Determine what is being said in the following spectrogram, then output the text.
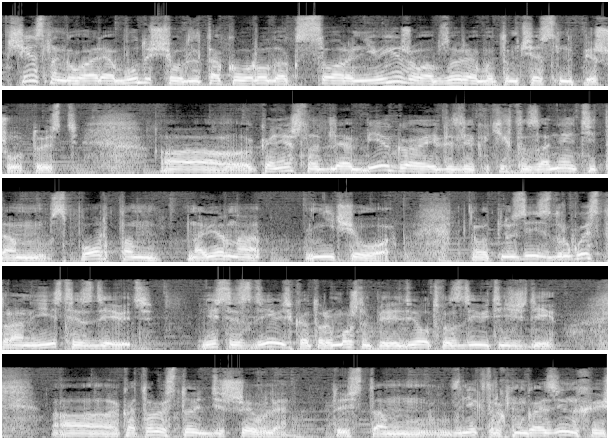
А, честно говоря, будущего для такого рода аксессуара не вижу. В обзоре об этом честно напишу. То есть, конечно, для бега или для каких-то занятий там спортом, наверное, ничего. Вот, но здесь, с другой стороны, есть S9. Есть S9, который можно переделать в S9 HD, а, который стоит дешевле. То есть там в некоторых магазинах их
